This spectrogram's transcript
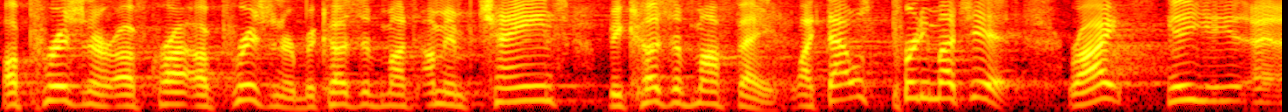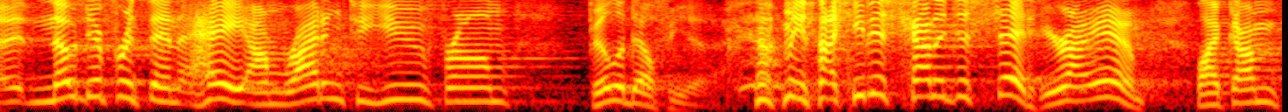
A prisoner of a prisoner because of my I'm in chains because of my faith. Like that was pretty much it, right? Uh, no different than hey, I'm writing to you from Philadelphia. I mean, like he just kind of just said, "Here I am." Like I'm,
